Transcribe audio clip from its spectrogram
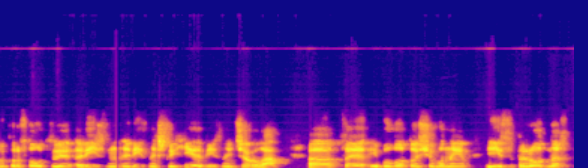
використовувати різні різні шляхи, різні джерела. Це і було то, що вони із природних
